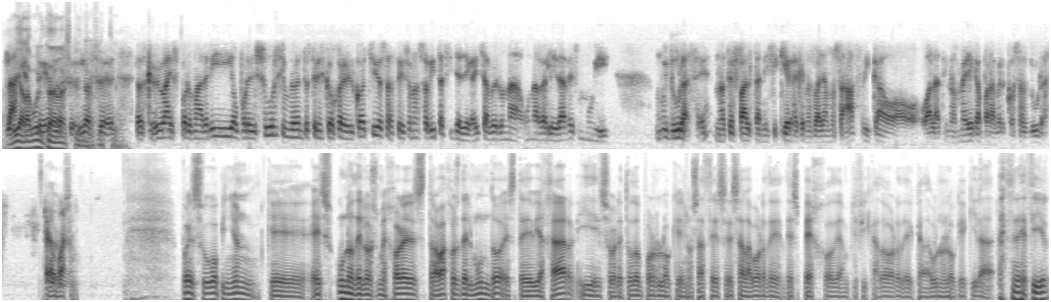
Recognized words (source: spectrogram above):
La a la vuelta de la los, esquina, los, eh, los que viváis por Madrid o por el sur, simplemente os tenéis que coger el coche y os hacéis unas horitas y ya llegáis a ver una, unas realidades muy muy duras, ¿eh? No te falta ni siquiera que nos vayamos a África o, o a Latinoamérica para ver cosas duras. Pero Claro, bueno, Pues Hugo Piñón, que es uno de los mejores trabajos del mundo, este viajar y sobre todo por lo que nos haces esa labor de, de espejo, de amplificador, de cada uno lo que quiera decir,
